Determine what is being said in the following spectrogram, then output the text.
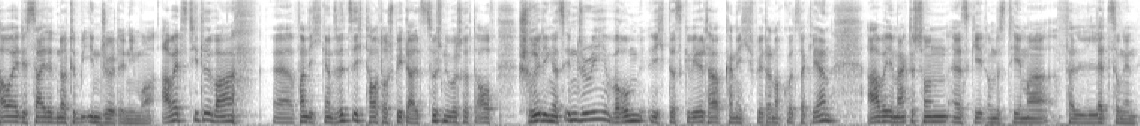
How I Decided Not to Be Injured Anymore. Arbeitstitel war, äh, fand ich ganz witzig, taucht auch später als Zwischenüberschrift auf, Schrödingers Injury. Warum ich das gewählt habe, kann ich später noch kurz erklären. Aber ihr merkt es schon, es geht um das Thema Verletzungen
